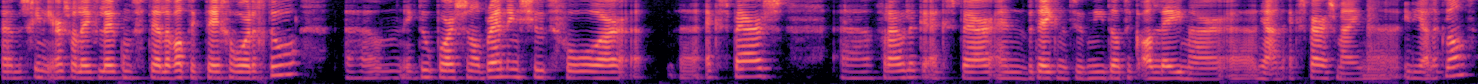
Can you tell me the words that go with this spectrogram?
Uh, misschien eerst wel even leuk om te vertellen wat ik tegenwoordig doe. Um, ik doe personal branding shoots voor uh, experts. Uh, vrouwelijke expert. En betekent natuurlijk niet dat ik alleen maar, uh, ja, een expert is mijn uh, ideale klant.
